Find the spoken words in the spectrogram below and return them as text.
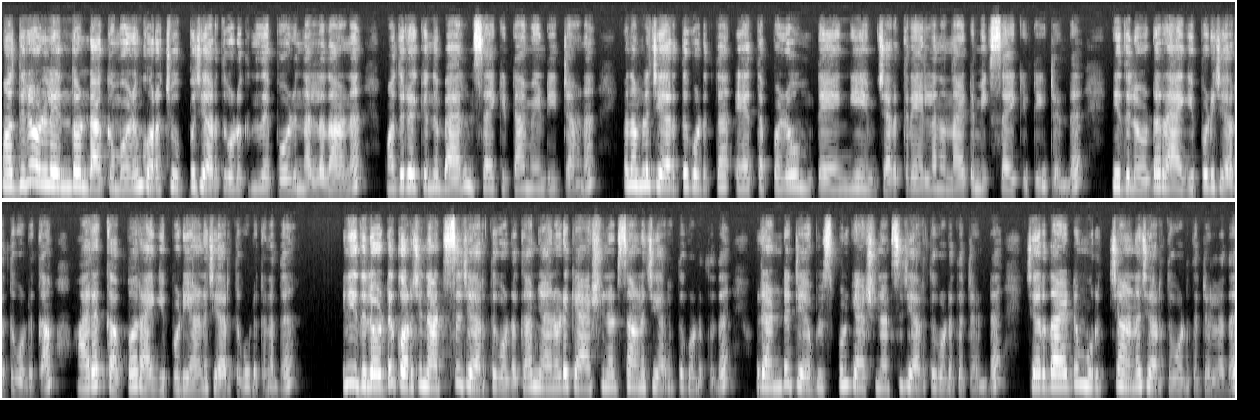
മധുരമുള്ള എന്തുണ്ടാക്കുമ്പോഴും കുറച്ച് ഉപ്പ് ചേർത്ത് കൊടുക്കുന്നത് എപ്പോഴും നല്ലതാണ്. മധുരമൊക്കെ ഒന്ന് ബാലൻസ് ആയി കിട്ടാൻ വേണ്ടിയിട്ടാണ്. ഇപ്പം നമ്മൾ ചേർത്ത് കൊടുത്ത ഏത്തപ്പഴവും തേങ്ങയും ശർക്കരയും എല്ലാം നന്നായിട്ട് മിക്സ് ആയി കിട്ടിയിട്ടുണ്ട്. ഇതിലോട്ട് റാഗിപ്പൊടി ചേർത്ത് കൊടുക്കാം. അര കപ്പ് റാഗിപ്പൊടിയാണ് ചേർത്ത് കൊടുക്കുന്നത് ഇനി ഇതിലോട്ട് കുറച്ച് നട്ട്സ് ചേർത്ത് കൊടുക്കാം. ഞാനിവിടെ കാഷ്യൂ നട്ട്സ് ആണ് ചേർത്ത് കൊടുത്തത്. രണ്ട് ടേബിൾ സ്പൂൺ കാഷ്യൂ നട്ട്സ് ചേർത്ത് കൊടുത്തിട്ടുണ്ട്. ചെറുതായിട്ട് മുറിച്ചാണ് ചേർത്ത് കൊടുത്തിട്ടുള്ളത്.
